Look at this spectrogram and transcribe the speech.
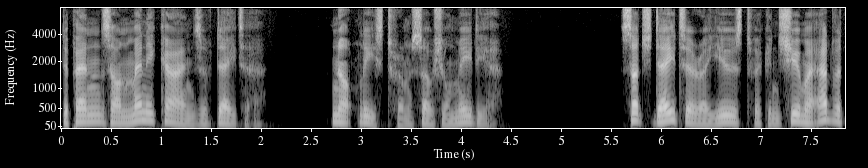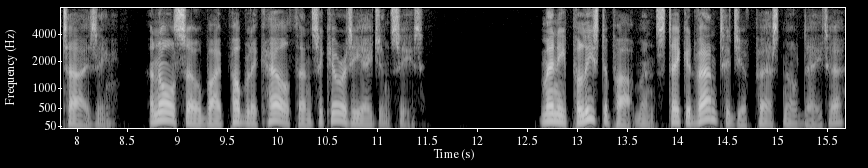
depends on many kinds of data, not least from social media. Such data are used for consumer advertising and also by public health and security agencies. Many police departments take advantage of personal data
